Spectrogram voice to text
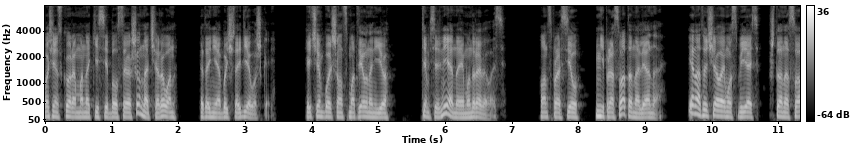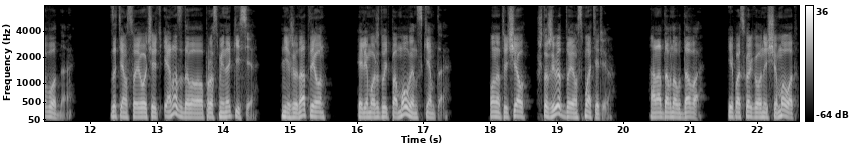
очень скоро Монакиси был совершенно очарован этой необычной девушкой. И чем больше он смотрел на нее, тем сильнее она ему нравилась. Он спросил, не просватана ли она. и она отвечала ему, смеясь, что она свободна. Затем, в свою очередь, и она задавала вопрос Минакисе, не женат ли он, или, может быть, помолвлен с кем-то. Он отвечал, что живет вдвоем с матерью. Она давно вдова, и поскольку он еще молод,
